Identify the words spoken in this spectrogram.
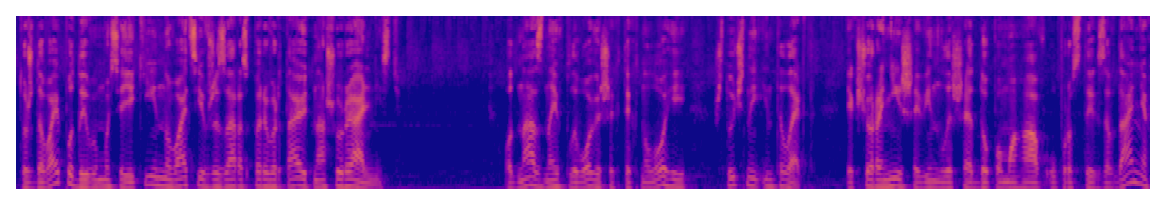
Тож давай подивимося, які інновації вже зараз перевертають нашу реальність. Одна з найвпливовіших технологій штучний інтелект. Якщо раніше він лише допомагав у простих завданнях,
